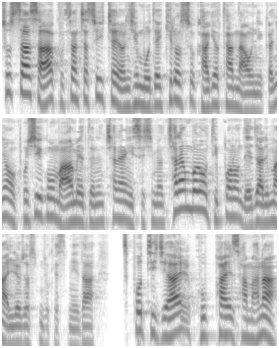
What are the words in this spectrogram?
수사사 국산차 수입차 연식 모델 키로수 가격 다 나오니까요. 보시고 마음에 드는 차량 있으시면 차량 번호 뒷번호 네 자리만 알려줬으면 좋겠습니다. 스포티지R 9831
